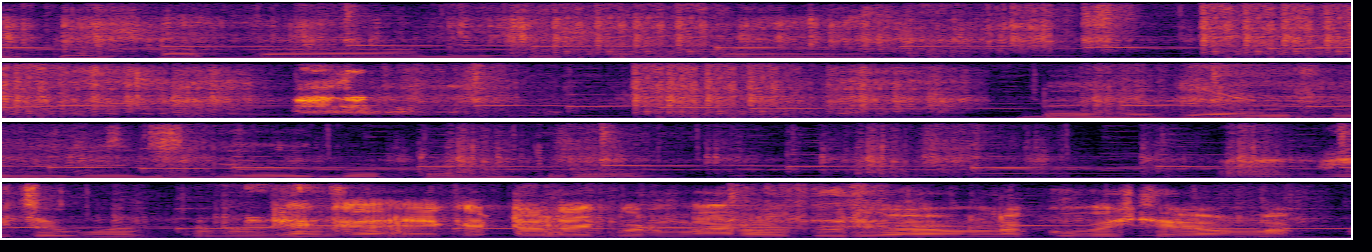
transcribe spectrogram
অতি সাবধান অতি সাবধান ডাইনে দেওয়া সবাই ডাইনে দেওয়া ওই ঘরটার ভিতরে হ্যাকারটার একবার মারো দুই রাউন্ড লাগবো বেশি রাউন্ড লাগবো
